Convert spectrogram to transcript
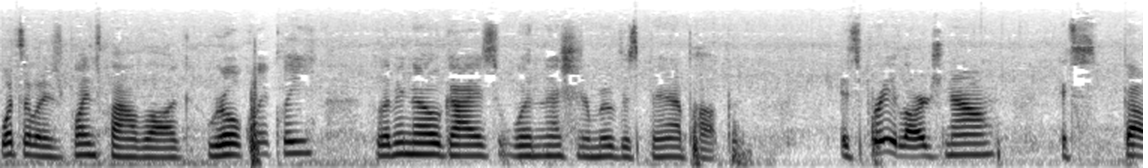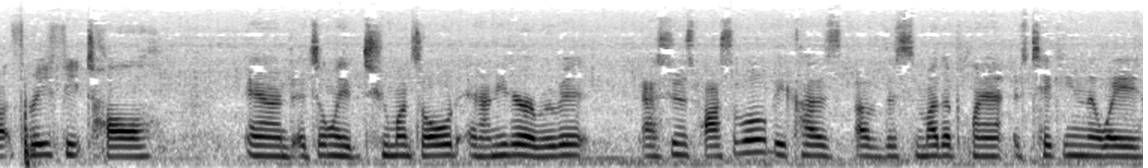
What's up, guys? Blayne's Plant Vlog. Real quickly, let me know, guys, when I should remove this banana pup. It's pretty large now. It's about three feet tall, and it's only two months old, and I need to remove it as soon as possible because of this mother plant. It's taking away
